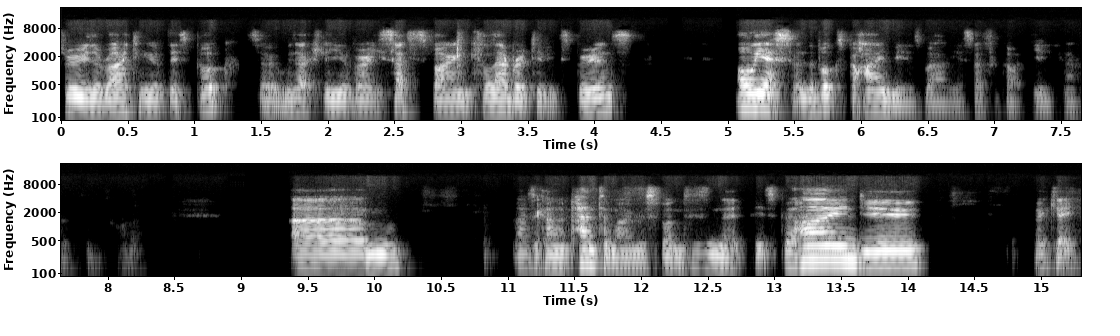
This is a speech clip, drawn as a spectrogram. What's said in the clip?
through the writing of this book. So it was actually a very satisfying collaborative experience. Oh yes, and the book's behind me as well. Yes, I forgot. You can have it. Um, that's a kind of pantomime response, isn't it? It's behind you. Okay,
